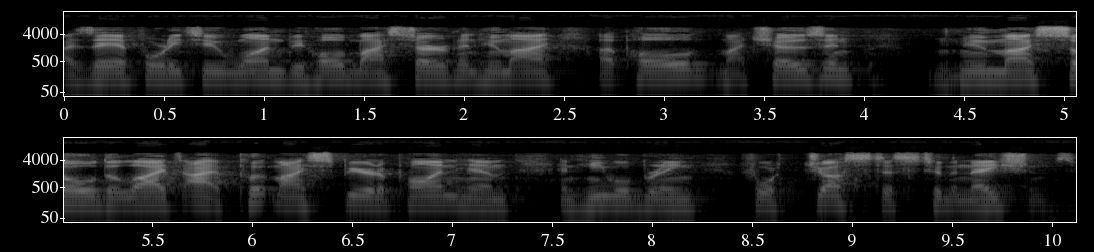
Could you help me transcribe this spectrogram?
Isaiah 42 1 Behold, my servant whom I uphold, my chosen, whom my soul delights. I have put my spirit upon him, and he will bring forth justice to the nations.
